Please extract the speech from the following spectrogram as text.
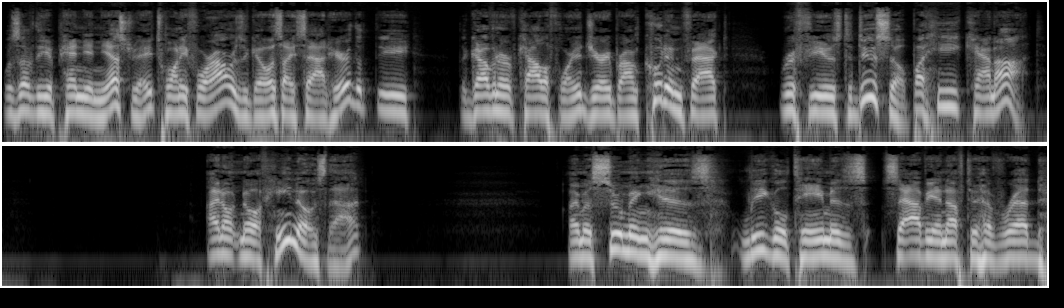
was of the opinion yesterday, 24 hours ago, as I sat here, that the, the governor of California, Jerry Brown, could in fact refuse to do so, but he cannot. I don't know if he knows that. I'm assuming his legal team is savvy enough to have read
